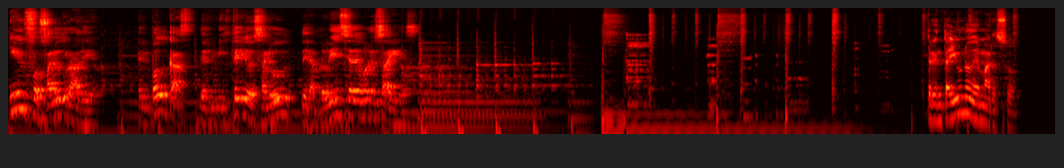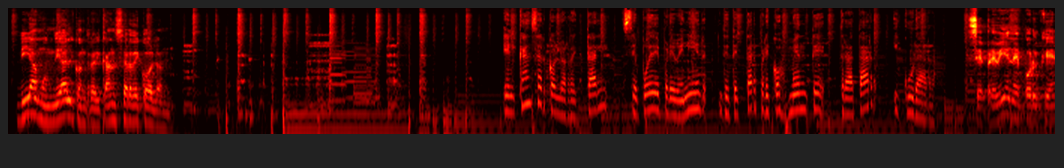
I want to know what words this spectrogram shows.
Info Salud Radio, el podcast del Ministerio de Salud de la provincia de Buenos Aires. ...31 de marzo... ...Día Mundial contra el Cáncer de Colon... El cáncer colorectal se puede prevenir, detectar precozmente, tratar y curar. Se previene porque...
